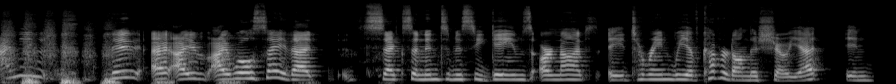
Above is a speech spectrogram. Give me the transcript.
I mean, they, I, I, I will say that sex and intimacy games are not a terrain we have covered on this show yet in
